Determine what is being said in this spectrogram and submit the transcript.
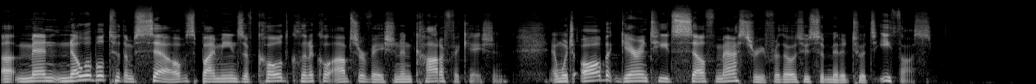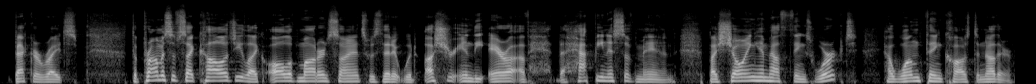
uh, men knowable to themselves by means of cold clinical observation and codification, and which all but guaranteed self mastery for those who submitted to its ethos. Becker writes The promise of psychology, like all of modern science, was that it would usher in the era of the happiness of man by showing him how things worked, how one thing caused another.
